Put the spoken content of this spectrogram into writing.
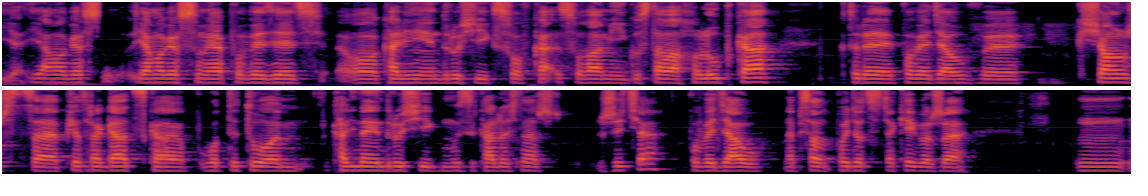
ja, ja, mogę, ja mogę w sumie powiedzieć o Kalinie Jędrusik słowka, słowami Gustawa Holubka, który powiedział w książce Piotra Gacka pod tytułem Kalina Jędrusik, muzykalność na ż- życie. Powiedział, napisał, powiedział coś takiego, że mm,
